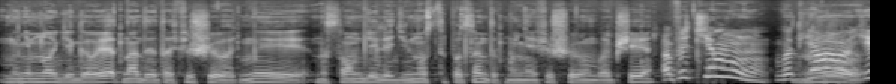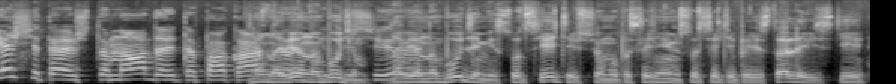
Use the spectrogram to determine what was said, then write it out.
мне многие говорят, надо это афишировать. Мы, на самом деле, 90% мы не афишируем вообще. А почему? Вот Но... я, я считаю, что надо это показывать. Ну, наверное, будем. Наверное, будем. И соцсети, все, мы последнее время соцсети перестали вести.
